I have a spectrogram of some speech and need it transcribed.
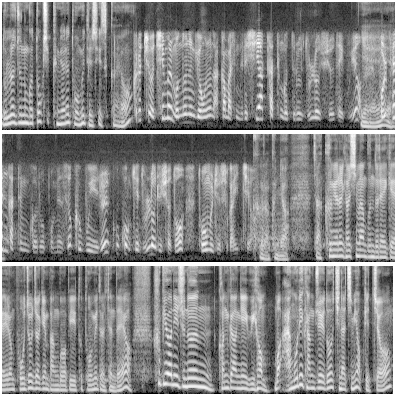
눌러주는 것도 혹시 금연에 도움이 될 수 있을까요? 그렇죠. 침을 못 넣는 경우는 아까 말씀드린 씨앗 같은 것들을 눌러 주셔도 되고요. 예. 볼펜 같은 거로 보면서 그 부위를 꾹꾹 이렇게 눌러 주셔도 도움을 줄 수가 있죠. 그렇군요. 자, 금연을 결심한 분들에게 이런 보조적인 방법이 또 도움이 될 텐데요. 흡연이 주는 건강의 위험, 뭐 아무리 강조해도 지나침이 없겠죠.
